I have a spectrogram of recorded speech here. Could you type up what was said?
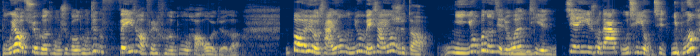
不要去和同事沟通，这个非常非常的不好，我觉得。抱怨有啥用呢？你就没啥用，是的，你又不能解决问题。建议说大家鼓起勇气，你不用害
